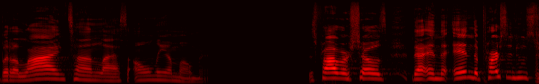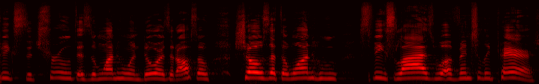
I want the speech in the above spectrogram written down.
but a lying tongue lasts only a moment." This proverb shows that in the end, the person who speaks the truth is the one who endures. It also shows that the one who speaks lies will eventually perish.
